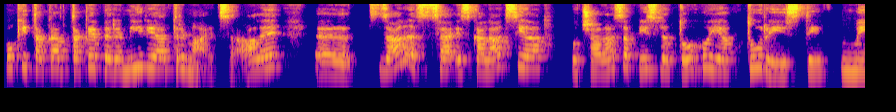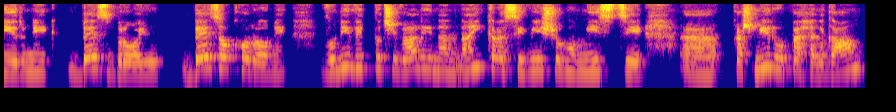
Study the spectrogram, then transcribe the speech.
Поки така, таке перемир'я тримається. Але е, зараз ця ескалація почалася після того, як туристи, мирник, без зброю, без охорони, вони відпочивали на найкрасивішому місці е, Кашміру Пехельгам.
